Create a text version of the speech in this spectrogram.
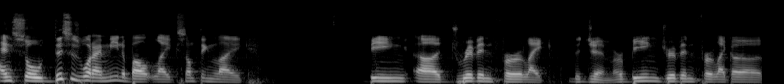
And so this is what I mean about like something like being uh, driven for like the gym, or being driven for like a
